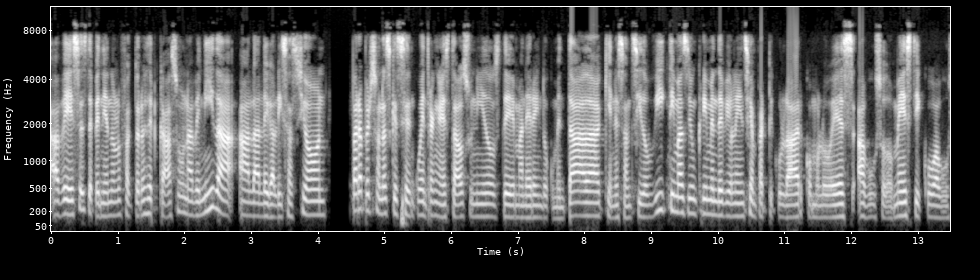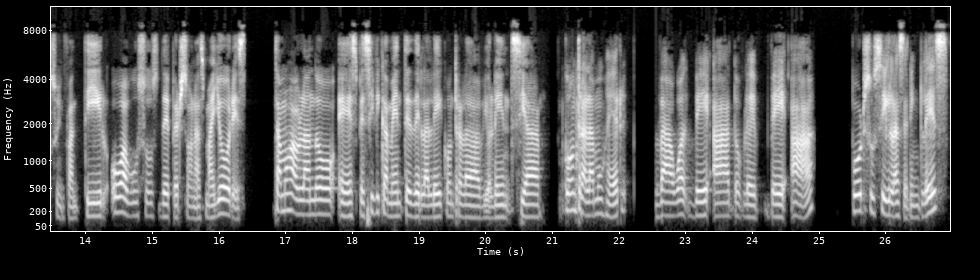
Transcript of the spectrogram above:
a veces, dependiendo de los factores del caso, una venida a la legalización para personas que se encuentran en Estados Unidos de manera indocumentada, quienes han sido víctimas de un crimen de violencia en particular, como lo es abuso doméstico, abuso infantil o abusos de personas mayores. Estamos hablando eh, específicamente de la ley contra la violencia contra la mujer, VAWA, B-A-W-A, por sus siglas en inglés,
